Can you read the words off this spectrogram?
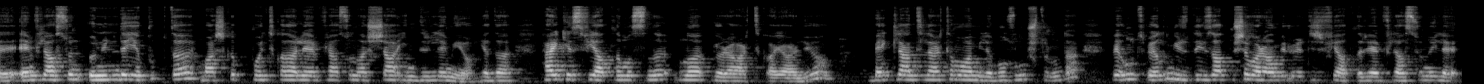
enflasyon önünde yapıp da başka politikalarla enflasyon aşağı indirilemiyor. Ya da herkes fiyatlamasını buna göre artık ayarlıyor beklentiler tamamıyla bozulmuş durumda ve unutmayalım %160'a varan bir üretici fiyatları enflasyonu ile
